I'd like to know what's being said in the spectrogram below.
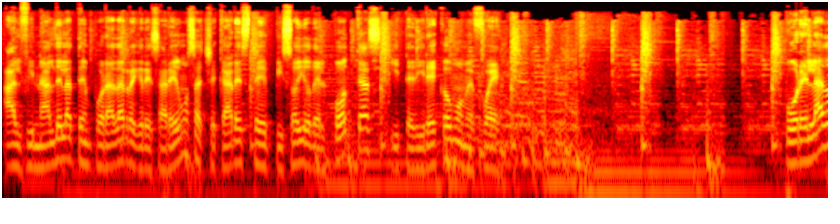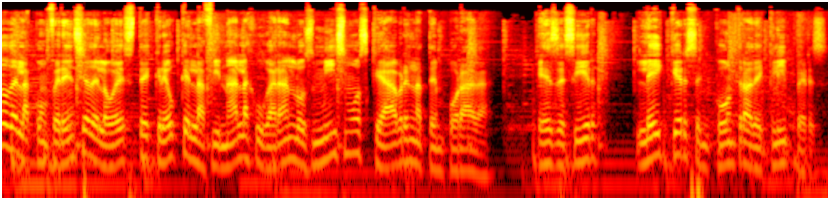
Al final de la temporada regresaremos a checar este episodio del podcast y te diré cómo me fue. Por el lado de la conferencia del oeste, creo que la final la jugarán los mismos que abren la temporada, es decir, Lakers en contra de Clippers,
